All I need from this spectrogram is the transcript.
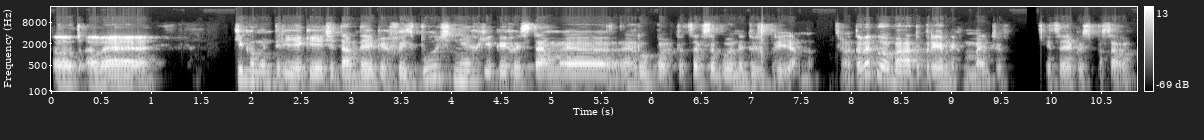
от, але ті коментарі, які я читав в деяких фейсбучних якихось там е, групах, то це все було не дуже приємно. От, Але було багато приємних моментів, і це якось спасало.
